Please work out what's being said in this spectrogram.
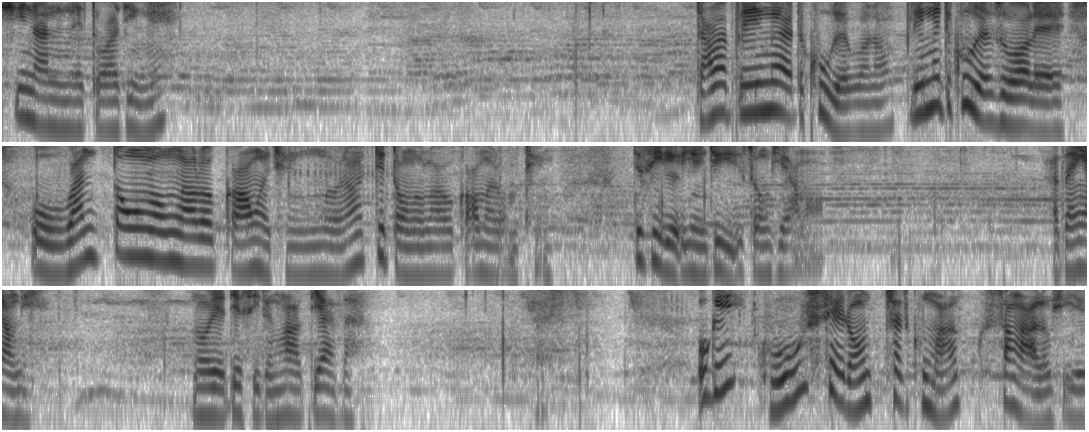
ရှိနာနေနဲ့တွားကြည့်မယ် ဒါမှ play mate တစ်ခုတည်းပေါ့နော် play mate တစ်ခုတည်းဆိုတော့လေဟို1 3လုံးလောက်တော့ကောင်းမယ်ချင်းဘူးပေါ့နော်1 3လုံးလောက်တော့ကောင်းမှာတော့မထင်ဘူးတစ်စီတွေအရင်ကြည့်အဆုံးဖြတ်ရမှာအတန်းရောက်နေနော်ရဲ့တစ်စီတွေငါ့တရားစား yes okay ကို10လုံးချက်တစ်ခုမှာ15လုံးရှိရဲ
